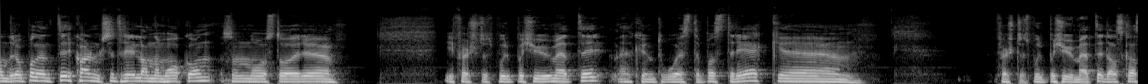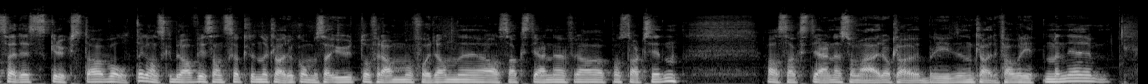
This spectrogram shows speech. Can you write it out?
Andre opponenter, kanskje tre Landom Håkon, som nå står i første spor på 20 meter. Kun to hester på strek. Eh, første spor på 20 meter, da skal Sverre Skrugstad volte ganske bra hvis han skal kunne klare å komme seg ut og fram og foran eh, Asak-stjerne på startsiden. Asak-stjerne som er og klar, blir den klare favoritten. Men jeg, eh,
